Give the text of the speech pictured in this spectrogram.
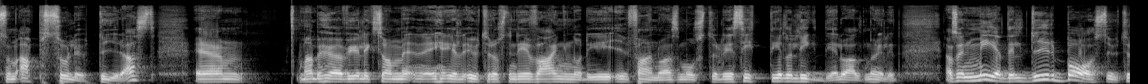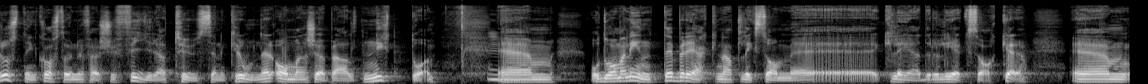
som absolut dyrast. Ehm, man behöver ju liksom en hel utrustning, det är vagn och det är fan och hans moster, det är sittdel och liggdel och allt möjligt. Alltså en medeldyr basutrustning kostar ungefär 24 000 kronor om man köper allt nytt då. Ehm, och då har man inte beräknat liksom eh, kläder och leksaker. Ehm,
